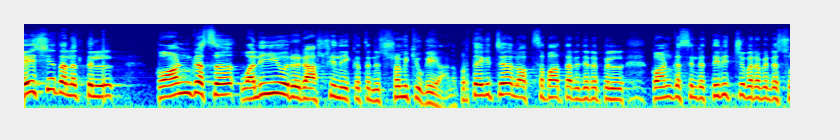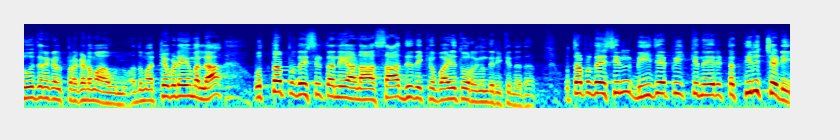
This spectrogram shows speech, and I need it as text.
ദേശീയ തലത്തിൽ കോൺഗ്രസ് വലിയൊരു രാഷ്ട്രീയ നീക്കത്തിന് ശ്രമിക്കുകയാണ്. പ്രത്യേകിച്ച് ലോക്സഭാ തെരഞ്ഞെടുപ്പിൽ കോൺഗ്രസിന്റെ തിരിച്ചുവരവിന്റെ സൂചനകൾ പ്രകടമാവുന്നു. അത് മറ്റെവിടെയുമല്ല ഉത്തർപ്രദേശിൽ തന്നെയാണ് ആ സാധ്യതയ്ക്ക് വഴി തുറന്നിരിക്കുന്നത്. ഉത്തർപ്രദേശിൽ ബി ജെ പിക്ക് നേരിട്ട തിരിച്ചടി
